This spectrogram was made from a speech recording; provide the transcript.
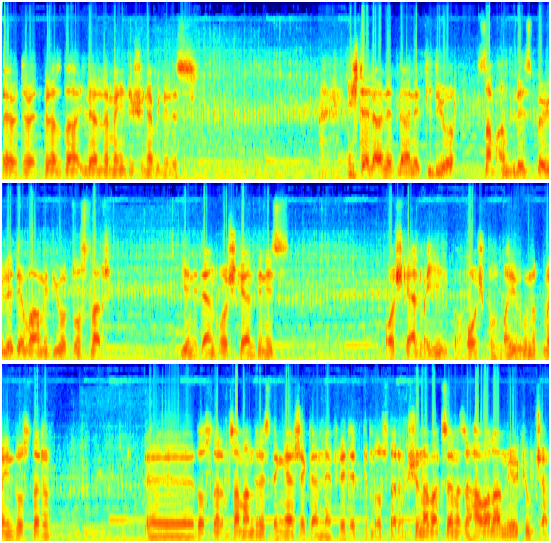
Evet evet biraz daha ilerlemeyi düşünebiliriz. İşte lanet lanet gidiyor. Zaman biraz böyle devam ediyor dostlar. Yeniden hoş geldiniz. Hoş gelmeyi ve hoş bulmayı unutmayın dostlarım. Ee, dostlarım Samandres'ten gerçekten nefret ettim dostlarım. Şuna baksanıza havalanmıyor ki uçak.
